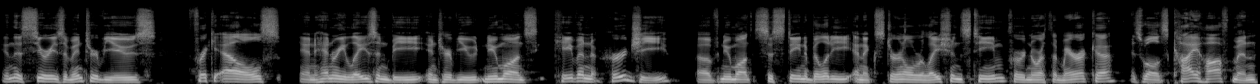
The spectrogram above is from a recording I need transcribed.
in this series of interviews, Frik Els and Henry Lazenby interview Newmont's Keivan Hirji of Newmont's Sustainability and External Relations team for North America, as well as Kai Hoffman,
